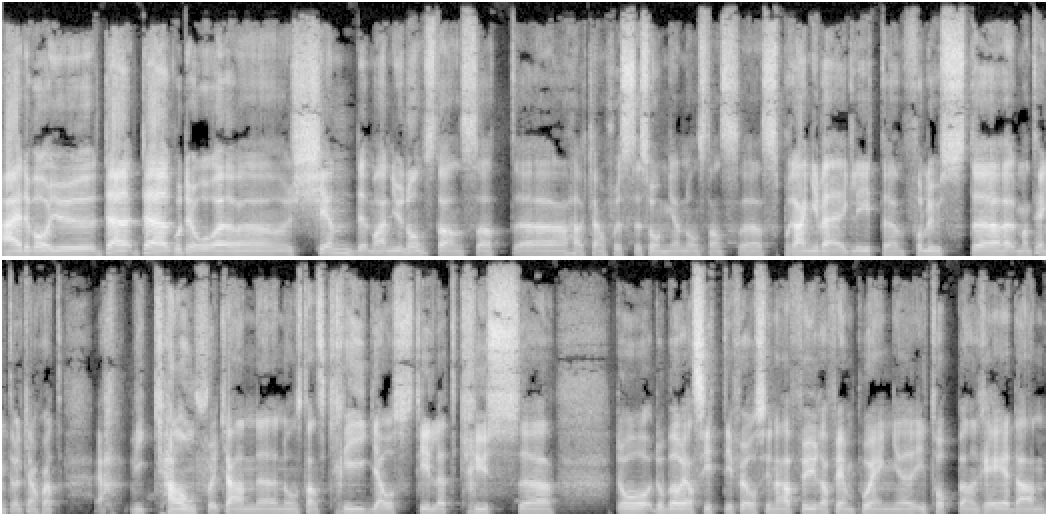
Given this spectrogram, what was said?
Nej, det var ju där, där och då eh, kände man ju någonstans att eh, här kanske säsongen någonstans eh, sprang iväg lite, en förlust. Eh, man tänkte väl kanske att ja, vi kanske kan eh, någonstans kriga oss till ett kryss. Eh, då, då börjar City få sina 4-5 poäng i toppen redan.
